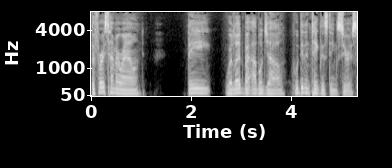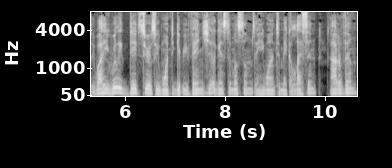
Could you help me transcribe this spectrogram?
The first time around, they were led by Abu Jahl, who didn't take this thing seriously. While he really did seriously want to get revenge against the Muslims and he wanted to make a lesson out of them,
